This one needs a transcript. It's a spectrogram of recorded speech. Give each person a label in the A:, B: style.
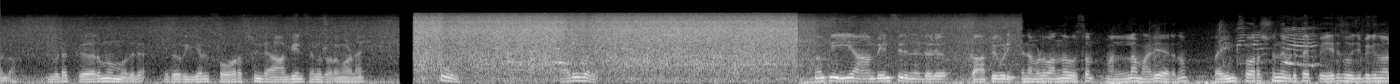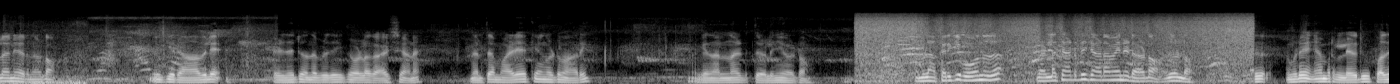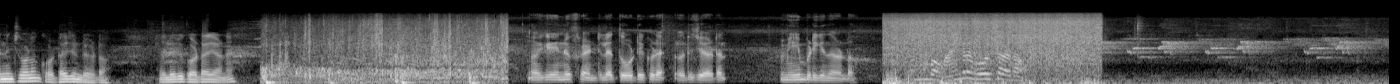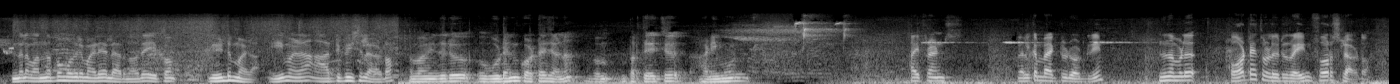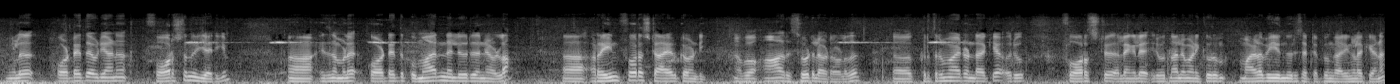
A: ഉണ്ടോ ഇവിടെ കയറുമ്പോൾ മുതൽ ഒരു റിയൽ ഫോറസ്റ്റിന്റെ ആംബിയൻസ് അങ്ങ് തുടങ്ങുവാണേ. അടിപൊളി. നമുക്ക് ഈ ആംബിയൻസ് ഇരുന്നിട്ടൊരു കാപ്പി കുടി. നമ്മൾ വന്ന ദിവസം നല്ല മഴയായിരുന്നു. റെയിൻ ഫോറസ്റ്റ് എന്ന് ഇവിടുത്തെ പേര് സൂചിപ്പിക്കുന്ന പോലെ തന്നെയായിരുന്നു കേട്ടോ. എനിക്ക് രാവിലെ എഴുന്നേറ്റ് വന്നപ്പോഴത്തേക്കുള്ള കാഴ്ചയാണ്. നേരത്തെ മഴയൊക്കെ അങ്ങോട്ട് മാറി. എനിക്ക് നന്നായിട്ട് തെളിഞ്ഞു കേട്ടോ. നമ്മൾ അക്കരയ്ക്ക് പോകുന്നത് വെള്ളച്ചാട്ടത്തിൽ ചാടാൻ വേണ്ടിയിട്ടാണ് കേട്ടോ. അതുകൊണ്ടോ? ഇവിടെ ഞാൻ പറഞ്ഞില്ലേ ഒരു പതിനഞ്ചോളം കോട്ടേജ് ഉണ്ട് കേട്ടോ. അതിലൊരു കോട്ടേജാണ് നോക്കി അതിന്റെ ഫ്രണ്ടിലെ തോട്ടിൽ കൂടെ ഒരു ചേട്ടൻ മീൻ പിടിക്കുന്നുണ്ടോ ഭയങ്കര ഇന്നലെ വന്നപ്പോൾ മുതൽ മഴയല്ലായിരുന്നു. അതെ ഇപ്പം വീണ്ടും മഴ. ഈ മഴ ആർട്ടിഫിഷ്യലാണ് കേട്ടോ. അപ്പം ഇതൊരു വുഡൻ കോട്ടേജാണ് അപ്പം പ്രത്യേകിച്ച് honeymoon hi friends welcome back to dot green ഇന്ന് നമ്മൾ കോട്ടയത്തുള്ള ഒരു റെയിൻ ഫോറസ്റ്റിലാണ് കേട്ടോ. നിങ്ങൾ കോട്ടയത്ത് എവിടെയാണ് ഫോറസ്റ്റ് എന്ന് വിചാരിക്കും. ഇത് നമ്മുടെ കോട്ടയത്ത് കുമാരനെല്ലൂർ തന്നെയുള്ള റെയിൻ ഫോറസ്റ്റ് ആയവർക്ക് വേണ്ടി. അപ്പോൾ ആ റിസോർട്ടിലാണ് ഉള്ളത്. കൃത്രിമമായിട്ടുണ്ടാക്കിയ ഒരു ഫോറസ്റ്റ് അല്ലെങ്കിൽ ഇരുപത്തിനാല് മണിക്കൂറും മഴ പെയ്യുന്ന ഒരു സെറ്റപ്പും കാര്യങ്ങളൊക്കെയാണ്.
